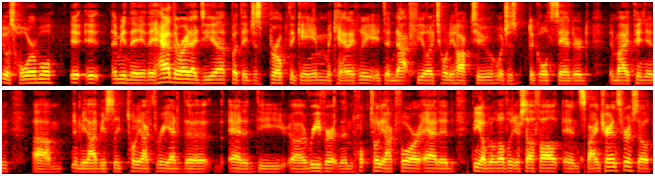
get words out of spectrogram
it was horrible. It, it I mean they they had the right idea, but they just broke the game mechanically. It did not feel like Tony Hawk 2, which is the gold standard in my opinion. Um, I mean obviously Tony Hawk 3 added the added the uh, revert, and then Tony Hawk 4 added being able to level yourself out and spine transfer. So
